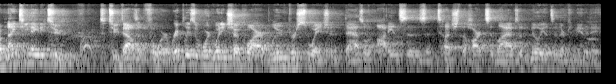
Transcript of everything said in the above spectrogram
From 1982 to 2004, Ripley's award winning show choir Blue Persuasion dazzled audiences and touched the hearts and lives of millions in their community.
